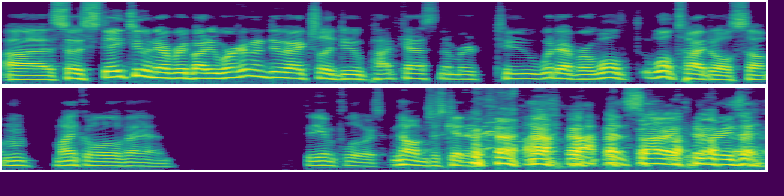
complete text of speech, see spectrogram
uh, so stay tuned, everybody. We're gonna do actually do podcast number two, whatever. We'll we'll title something Michael Levan the influence. No, I'm just kidding. Uh, sorry, couldn't read it.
